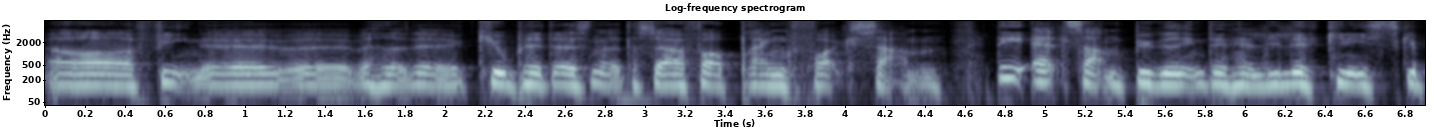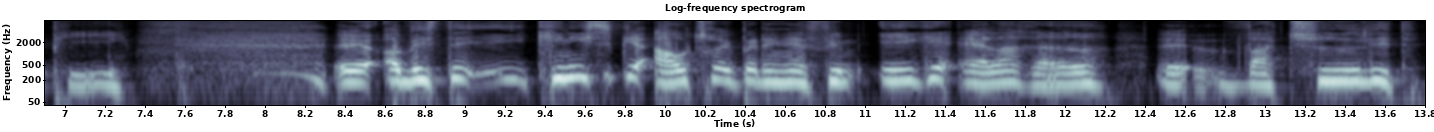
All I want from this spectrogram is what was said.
og fin, øh, øh hvad hedder det, cupid og sådan noget, der sørger for at bringe folk sammen. Det er alt sammen bygget ind den her lille kinesiske pige. Øh, og hvis det kinesiske aftryk på den her film ikke allerede øh, var tydeligt,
